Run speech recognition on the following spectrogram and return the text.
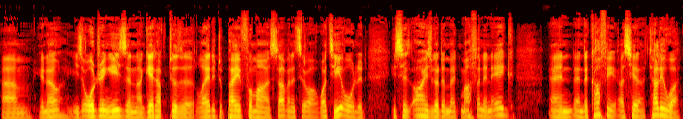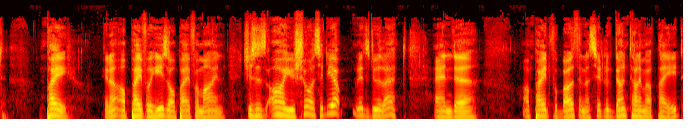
Um, you know, he's ordering his, and I get up to the lady to pay for my stuff, and I said, "Well, what's he ordered?" He says, "Oh, he's got a McMuffin and egg, and and a coffee." I said, "I tell you what, pay. You know, I'll pay for his, I'll pay for mine." She says, "Oh, are you sure?" I said, "Yep, let's do that." And uh, I paid for both, and I said, "Look, don't tell him I've paid,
